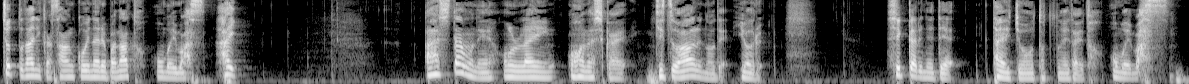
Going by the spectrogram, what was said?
ちょっと何か参考になればなと思います。はい。明日もね、オンラインお話会、実はあるので、夜。しっかり寝て、体調を整えたいと思います。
